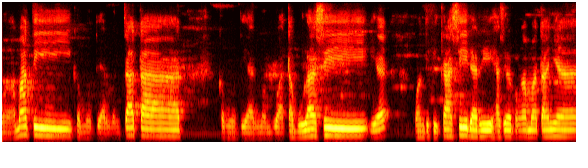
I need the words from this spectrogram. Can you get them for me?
mengamati, kemudian mencatat, kemudian membuat tabulasi, ya kuantifikasi dari hasil pengamatannya,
